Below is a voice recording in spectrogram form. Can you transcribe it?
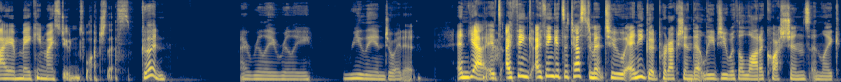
I am making my students watch this. good i really really really enjoyed it and yeah, Yeah. it's i think i think it's a testament to any good production that leaves you with a lot of questions and like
